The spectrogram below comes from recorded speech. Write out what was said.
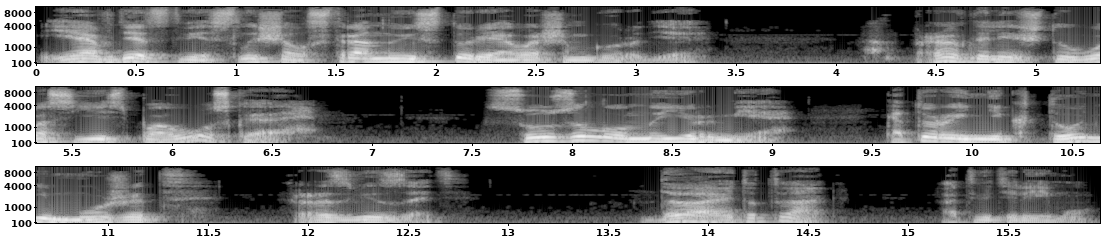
«Я в детстве слышал странную историю о вашем городе. Правда ли, что у вас есть повозка с узлом на ерме, который никто не может развязать?» «Да, это так», — ответили ему.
